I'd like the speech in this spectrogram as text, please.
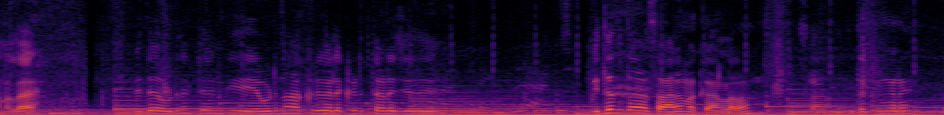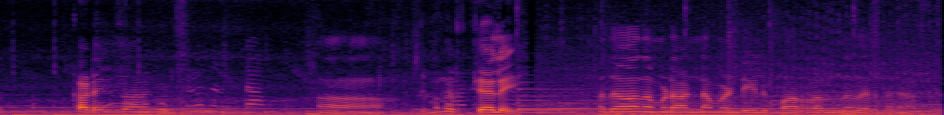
ആണല്ലേ? ഇത് എവിടെ നിട്ട് എനിക്ക് എവിടുന്ന് ആക്രി വിലക്ക് എടുത്താണ് actually ഇതെന്താ സാധനം വെക്കാനുള്ളതാ? ഇതൊക്കെ ഇങ്ങനെ കടയിൽ സാധനം ആ ഇതിമ്മ നിർത്തിയാലേ. അതാ നമ്മുടെ അണ്ണൻ വണ്ടിയിൽ പറന്ന് വരുന്ന നാസ്ത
